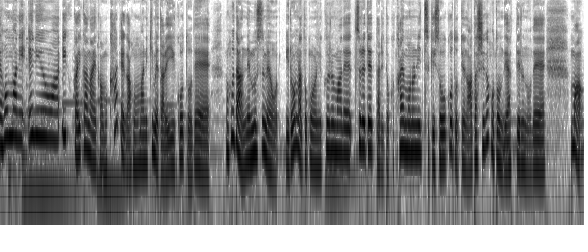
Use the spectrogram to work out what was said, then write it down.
で、ほんまにエリオは行くか行かないかも彼がほんまに決めたらいいことで、まあ、普段ね、娘をいろんなところに車で連れてったりとか買い物に付き添うことっていうのは私がほとんどやってるので、まあ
